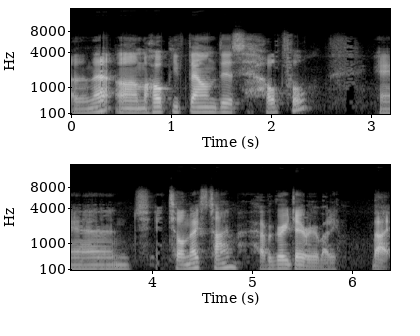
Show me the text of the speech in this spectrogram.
Other than that, um, I hope you found this helpful and until next time, have a great day everybody. Bye.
